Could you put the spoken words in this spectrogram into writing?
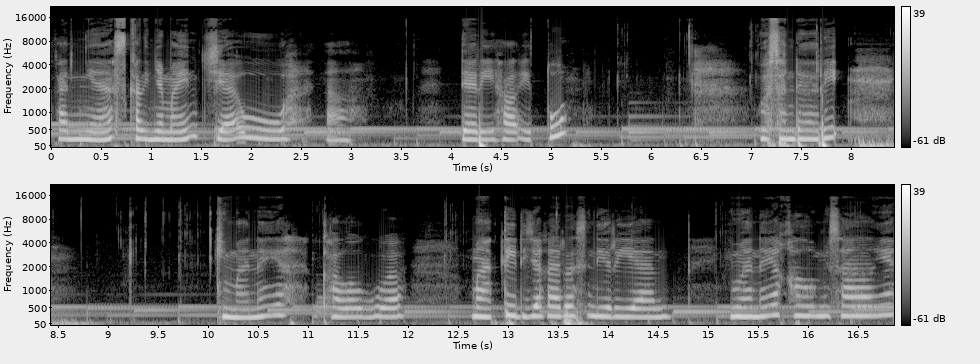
Makanya sekalinya main jauh. Nah dari hal itu gue sendiri gimana ya kalau gue mati di Jakarta sendirian? Gimana ya kalau misalnya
